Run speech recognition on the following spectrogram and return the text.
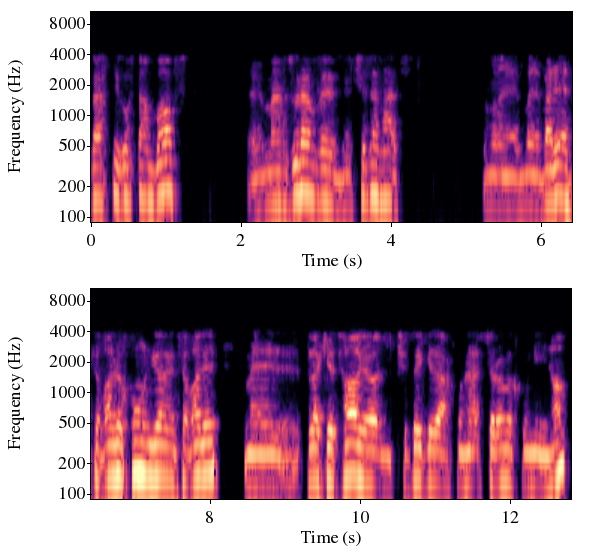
وقتی گفتم بافت منظورم چیزم هست. برای انتقال خون یا انتقال پلاکت ها یا چیزایی که در خون هست سرام خونی اینا.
